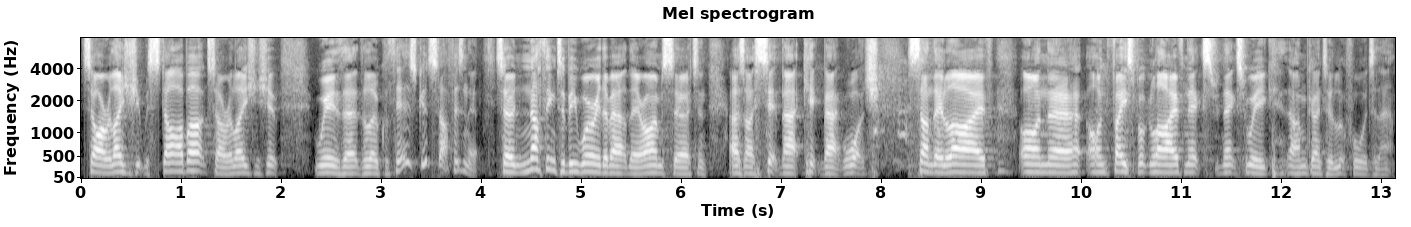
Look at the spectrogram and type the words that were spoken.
So, our relationship with Starbucks, our relationship with uh, the local theatre, is good stuff, isn't it? So, nothing to be worried about there, I'm certain, as I sit back, kick back, watch Sunday Live on, uh, on Facebook Live next, next week. I'm going to look forward to that.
